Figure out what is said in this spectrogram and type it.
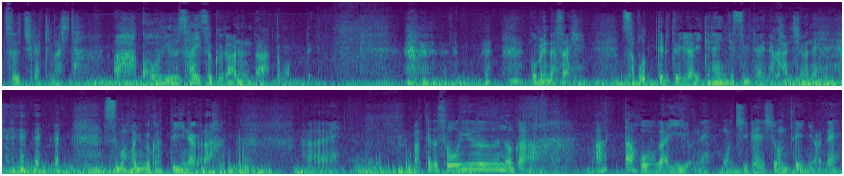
通知が来ましたああこういう催促があるんだと思って ごめんなさいサボってるというよりはいけないんですみたいな感じをね スマホに向かって言いながらはいまあけどそういうのがあった方がいいよね。モチベーション的にはね。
